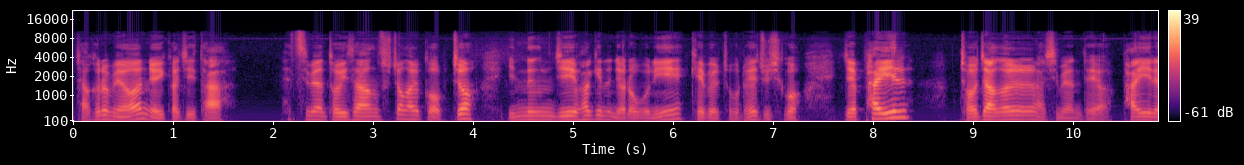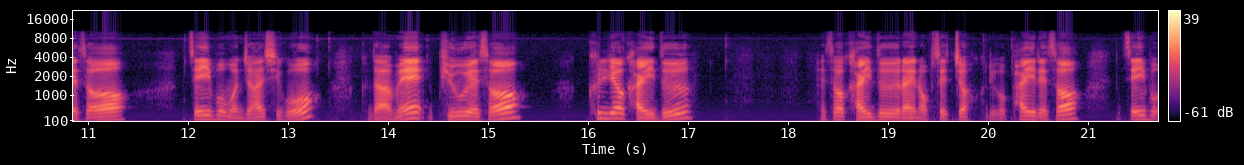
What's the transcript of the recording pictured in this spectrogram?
자 그러면 여기까지 다 했으면 더 이상 수정할 거 없죠? 있는지 확인은 여러분이 개별적으로 해주시고 이제 파일 저장을 하시면 돼요. 파일에서 Save 먼저 하시고 그 다음에 View에서 Clear Guide 해서 가이드라인 없앴죠. 그리고 파일에서 Save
